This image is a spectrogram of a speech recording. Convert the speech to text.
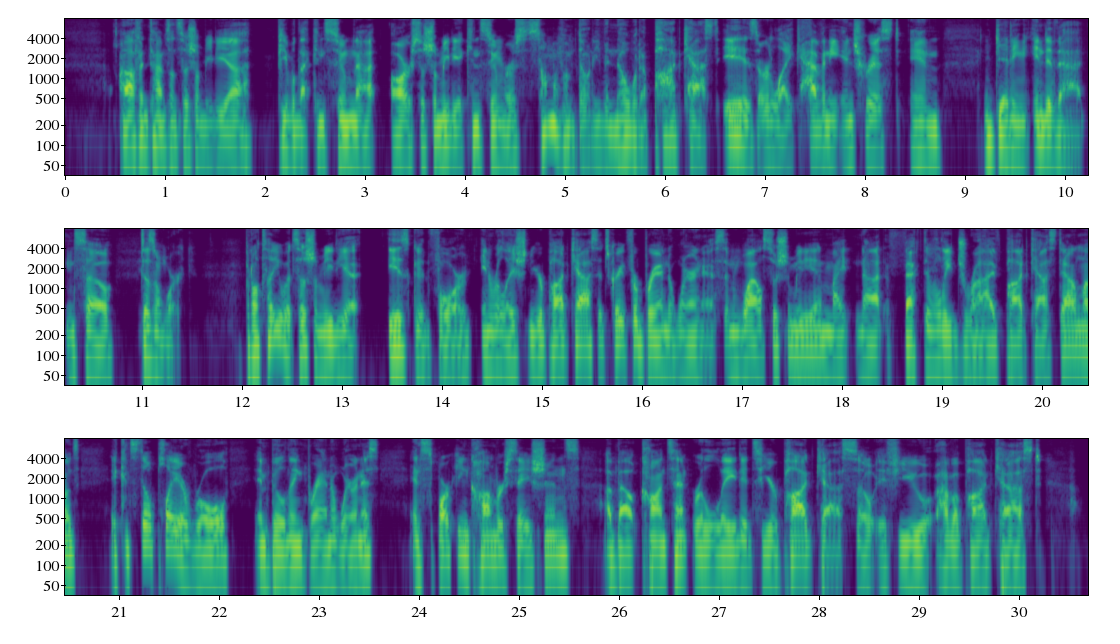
Oftentimes on social media, people that consume that are social media consumers. Some of them don't even know what a podcast is or like have any interest in getting into that. And so it doesn't work. But I'll tell you what social media is good for in relation to your podcast. It's great for brand awareness. And while social media might not effectively drive podcast downloads, it can still play a role in building brand awareness and sparking conversations about content related to your podcast. So if you have a podcast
